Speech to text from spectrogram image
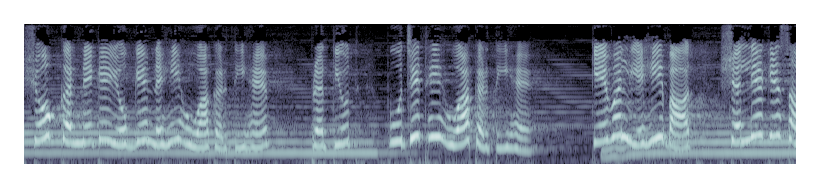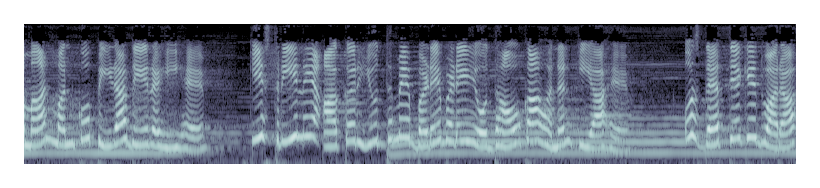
शोक करने के योग्य नहीं हुआ करती है, प्रत्युत पूजित ही हुआ करती है। केवल यही बात शल्य के समान मन को पीड़ा दे रही है, कि स्त्री ने आकर युद्ध में बड़े बड़े योद्धाओं का हनन किया है। उस दैत्य के द्वारा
